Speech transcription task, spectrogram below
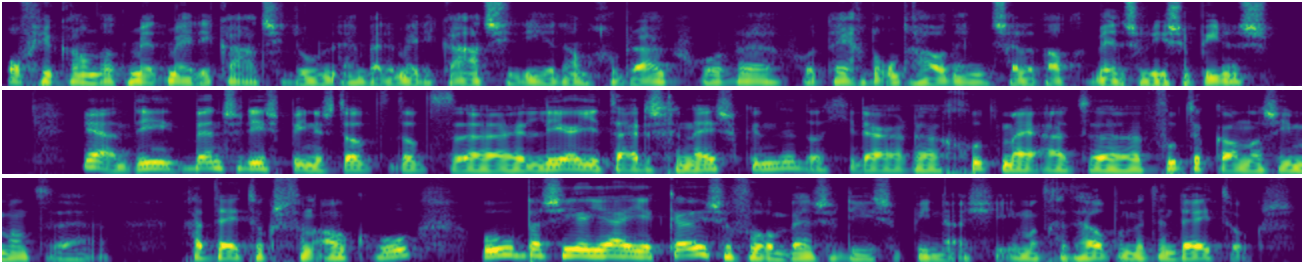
of je kan dat met medicatie doen. En bij de medicatie die je dan gebruikt voor, voor tegen de onthouding, zijn het altijd benzodiazepines. Ja, die benzodiazepines, dat, dat uh, leer je tijdens geneeskunde. Dat je daar uh, goed mee uit de uh, voeten kan als iemand eh, gaat detoxen van alcohol. Hoe baseer jij je keuze voor een benzodiazepine als je iemand gaat helpen met een detox?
